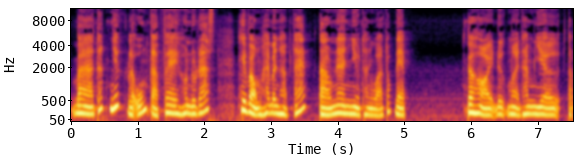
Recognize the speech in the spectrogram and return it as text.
Bà thích nhất là uống cà phê Honduras, hy vọng hai bên hợp tác tạo nên nhiều thành quả tốt đẹp. Cơ hội được mời tham dự tập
